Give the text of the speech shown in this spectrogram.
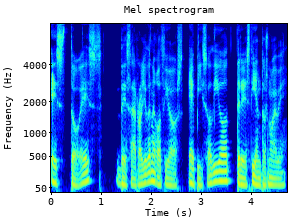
Esto es Desarrollo de Negocios, episodio 309.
